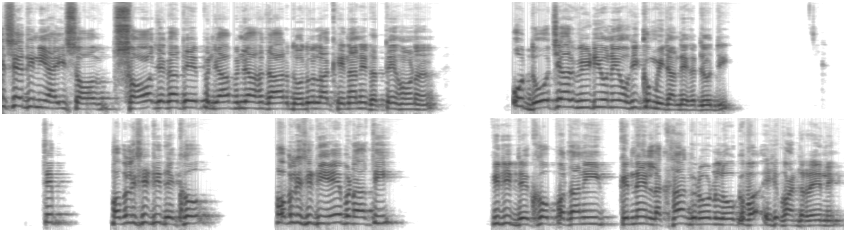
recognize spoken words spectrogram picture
ਕਿਸੇ ਦੀ ਨਹੀਂ ਆਈ 100 100 ਜਗ੍ਹਾ ਤੇ 50 50 ਹਜ਼ਾਰ 2 2 ਲੱਖ ਇਹਨਾਂ ਨੇ ਦਿੱਤੇ ਹੋਣ। ਉਹ ਦੋ, ਚਾਰ ਵੀਡੀਓ ਨੇ ਉਹੀ ਘੁੰਮੀ ਜਾਂਦੇ ਹਰਜੋਤ ਜੀ। ਤੇ ਪਬਲਿਸਿਟੀ ਦੇਖੋ ਪਬਲਿਸਿਟੀ ਇਹ ਬਣਾਤੀ ਕਿ ਜੀ ਦੇਖੋ, ਪਤਾ ਨਹੀਂ ਕਿੰਨੇ ਲੱਖਾਂ ਕਰੋੜ ਲੋਕ ਵ- ਇਹ ਵੰਡ ਰਹੇ ਨੇ।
